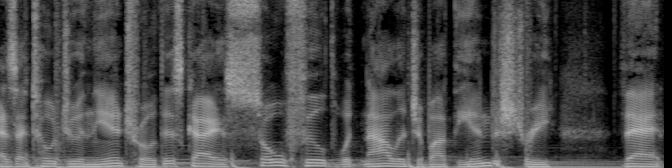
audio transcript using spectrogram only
as I told you in the intro, this guy is so filled with knowledge about the industry that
